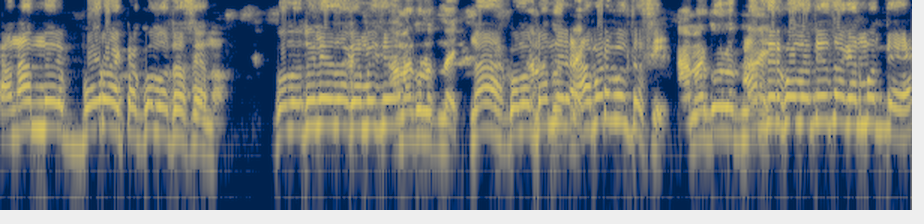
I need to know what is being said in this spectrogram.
কারণ আপনার বড় একটা গলত আছে এনো। গলত হইলে জায়গা মধ্যে আমার গলত নাই। না গলত আমার আপনার গলত নাই। আবার বলতেছি। আমার গলত আপনার গলত জায়গার মধ্যে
